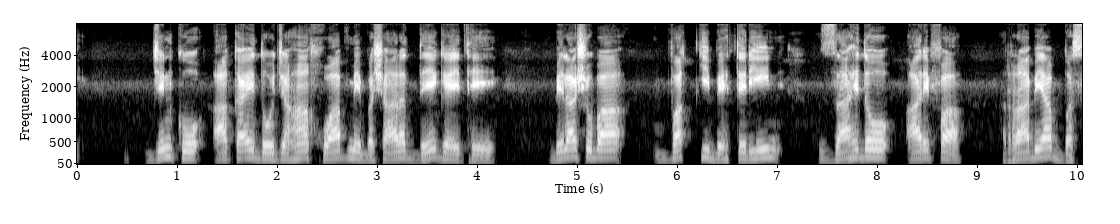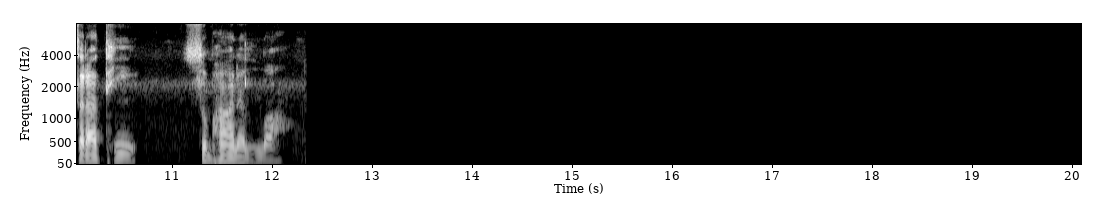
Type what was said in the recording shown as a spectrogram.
جن کو آقائے دو جہاں خواب میں بشارت دے گئے تھے، بلا شبہ وقت کی بہترین زاہد و عارفہ رابعہ بصرہ تھیں۔ سبحان اللہ۔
